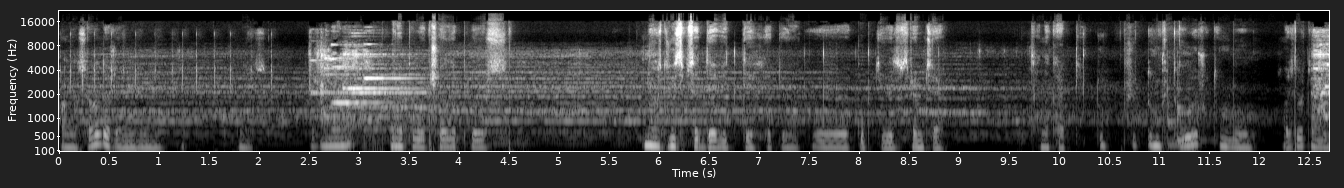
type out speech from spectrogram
А на все даже не. Нажимаємо. Ми получили плюс. З 259 тих, як його о, кубків. Це. Та на крапки. Тут что там втало, что там було. Повезло там було.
